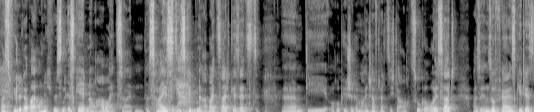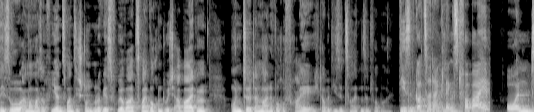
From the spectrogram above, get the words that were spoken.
Was viele dabei auch nicht wissen, es gelten auch Arbeitszeiten. Das heißt, ja. es gibt ein Arbeitszeitgesetz. Ähm, die Europäische Gemeinschaft hat sich da auch zugeäußert. Also insofern, es geht jetzt nicht so einmal mal so 24 Stunden oder wie es früher war, zwei Wochen durcharbeiten und äh, dann mal eine Woche frei. Ich glaube, diese Zeiten sind vorbei. Die sind Gott sei Dank längst vorbei. Und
